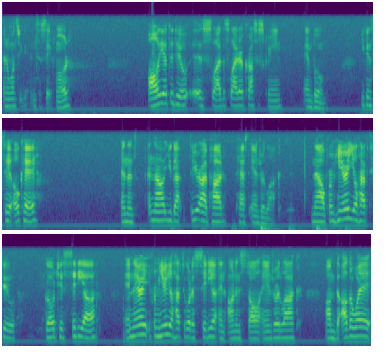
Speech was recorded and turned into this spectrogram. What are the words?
And once you get into safe mode all you have to do is slide the slider across the screen and boom you can say OK and then and now you got through your iPod past Android lock. Now from here you'll have to go to Cydia. And there from here you'll have to go to Cydia and uninstall Android lock. Um the other way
